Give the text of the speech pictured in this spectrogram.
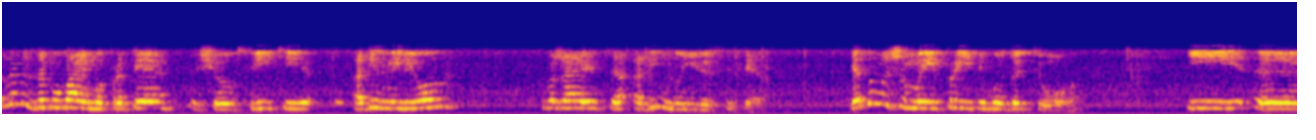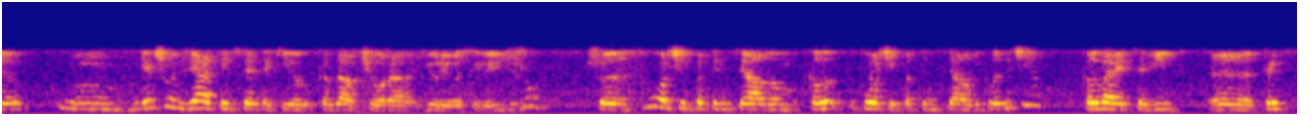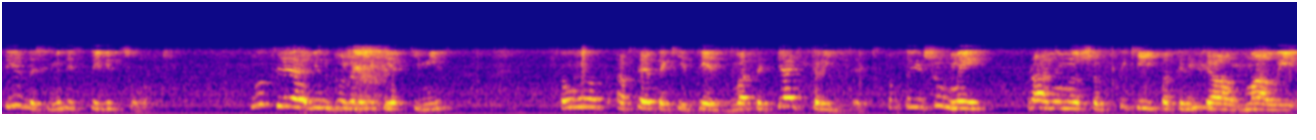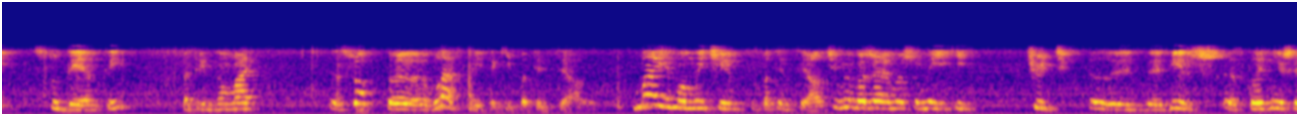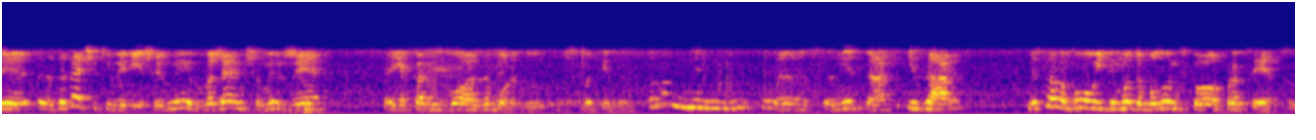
Але ми забуваємо про те, що в світі один мільйон вважається один університет. Я думаю, що ми прийдемо до цього. І е, якщо взяти все-таки, казав вчора Юрій Васильович Жук, що творчим потенціалом, творчий потенціал викладачів коливається від е, 30 до 70 відсотків. Ну, це він дуже великий оптиміст. От, а все-таки десь 25-30. Тобто, якщо ми прагнемо, щоб такий потенціал мали студенти, потрібно мати соб, е, власний такий потенціал. Маємо ми чи потенціал, чи ми вважаємо, що ми якісь чуть е, більш складніші задачки вирішуємо, ми вважаємо, що ми вже е, як кажуть, Бога за бороду схватили. Воно не, не так. І зараз ми, слава Богу, йдемо до Болонського процесу.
